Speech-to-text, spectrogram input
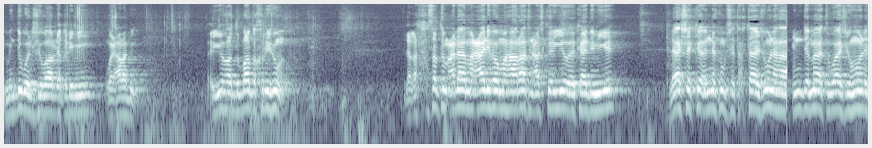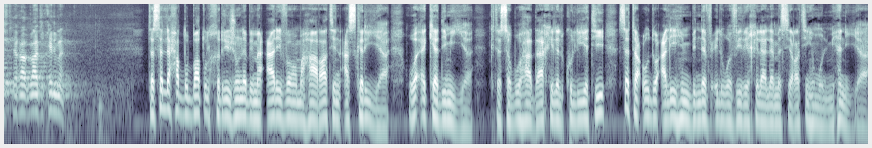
من دول الجوار الإقليمي والعربي. أيها الضباط الخريجون لقد حصلتم على معارف ومهارات عسكرية وأكاديمية لا شك أنكم ستحتاجونها عندما تواجهون استحقاقات الخدمة. تسلح الضباط الخريجون بمعارف ومهارات عسكرية وأكاديمية. اكتسبوها داخل الكلية ستعود عليهم بالنفع الوفير خلال مسيرتهم المهنية.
